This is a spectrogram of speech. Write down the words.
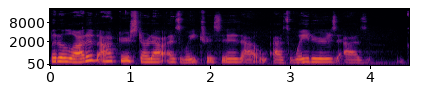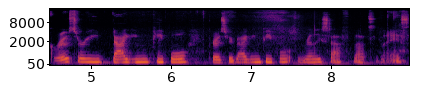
but a lot of actors start out as waitresses out as waiters as grocery bagging people, grocery bagging people, really stuff. That's nice.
